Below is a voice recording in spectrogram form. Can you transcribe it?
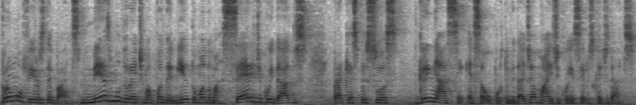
promover os debates, mesmo durante uma pandemia, tomando uma série de cuidados para que as pessoas ganhassem essa oportunidade a mais de conhecer os candidatos.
